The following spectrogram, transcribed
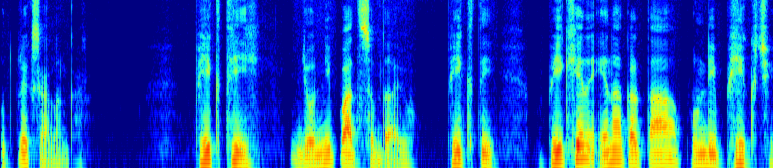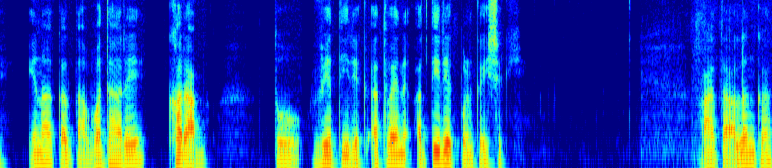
ઉત્પ્રેક્ષ અલંકાર ભીખથી જો નિપાત શબ્દ આવ્યો. ભીખથી. ભીખે એના કરતાં ભૂંડી ભીખ છે. એના કરતાં વધારે ખરાબ. તો વ્યતિરેક અથવા એને અતિરેક પણ કહી શકીએ. આ હતા અલંકાર.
